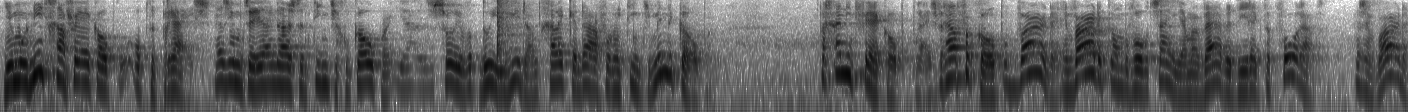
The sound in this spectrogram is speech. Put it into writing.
Je moet niet gaan verkopen op de prijs. Als iemand zegt, ja, daar is het een tientje goedkoper. Ja, sorry, wat doe je hier dan? Ga lekker daar voor een tientje minder kopen. We gaan niet verkopen op prijs, we gaan verkopen op waarde. En waarde kan bijvoorbeeld zijn, ja, maar wij hebben direct op voorraad. Dat is een waarde.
